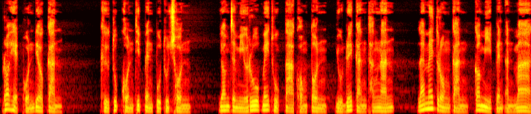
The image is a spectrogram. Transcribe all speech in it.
เพราะเหตุผลเดียวกัน คือทุกคนที่เป็นปุถุชน ย่อมจะมีรูปไม่ถูกตาของตนอยู่ด้วยกันทั้งนั้น และไม่ตรงกันก็มีเป็นอันมาก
